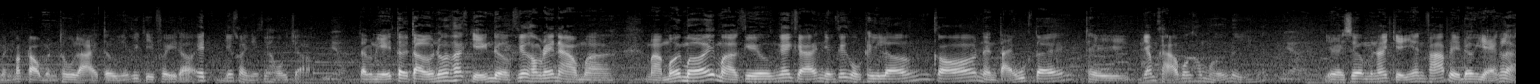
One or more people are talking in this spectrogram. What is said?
mình bắt đầu mình thu lại từ những cái chi phí đó ít nhất là những cái hỗ trợ. Tại mình nghĩ từ từ nó mới phát triển được chứ không thể nào mà mà mới mới mà kêu ngay cả những cái cuộc thi lớn có nền tảng quốc tế thì giám khảo vẫn không hưởng được gì hết. Như ngày xưa mình nói chuyện với anh pháp thì đơn giản là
